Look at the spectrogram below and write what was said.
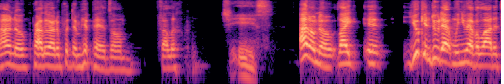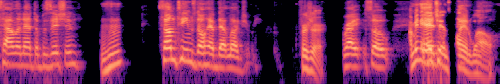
I don't know. Probably ought to put them hip pads on, fella. jeez. I don't know. Like it, you can do that when you have a lot of talent at the position. hmm Some teams don't have that luxury, For sure. right? So I mean, Achane's playing well.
